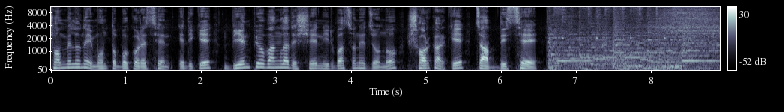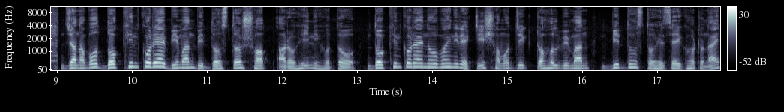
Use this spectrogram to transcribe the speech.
সম্মেলনে মন্তব্য করেছেন। এদিকে বিএনপিও বাংলাদেশে নির্বাচনের জন্য সরকারকে চাপ দিচ্ছে। জানাব, দক্ষিণ কোরিয়ায় বিমান বিধ্বস্ত সব আরোহী নিহত। দক্ষিণ কোরিয়ায় নৌবাহিনীর একটি সামুদ্রিক টহল বিমান বিধ্বস্ত হয়েছে এই ঘটনায়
